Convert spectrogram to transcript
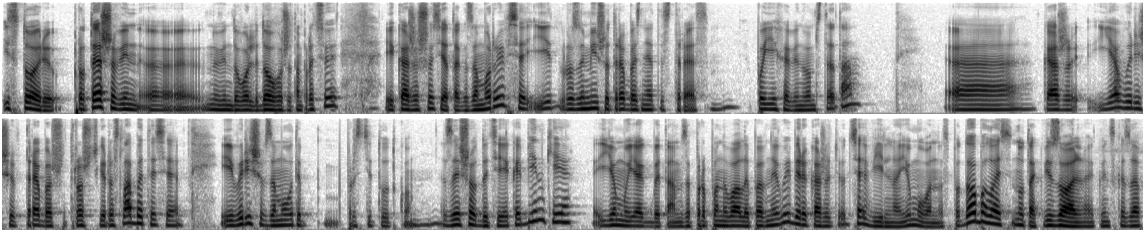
історію про те, що він, е, ну, він доволі довго вже там працює, і каже, щось я так заморився і розумію, що треба зняти стрес. Поїхав він в Амстердам. Е, каже, я вирішив, треба що трошечки розслабитися, і вирішив замовити проститутку. Зайшов до цієї кабінки, йому якби там запропонували певний вибір і кажуть, оця вільна, йому вона сподобалась, ну так, візуально, як він сказав.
